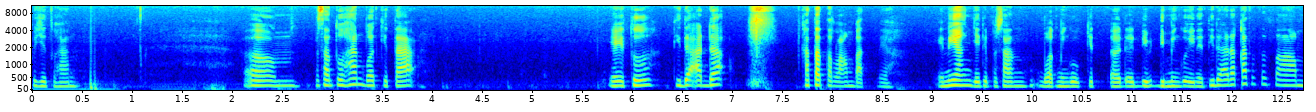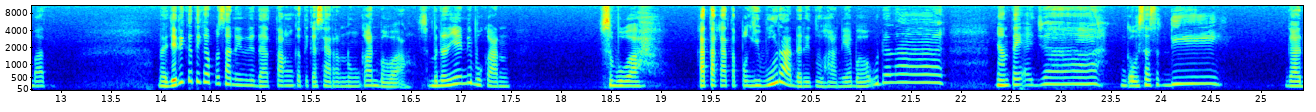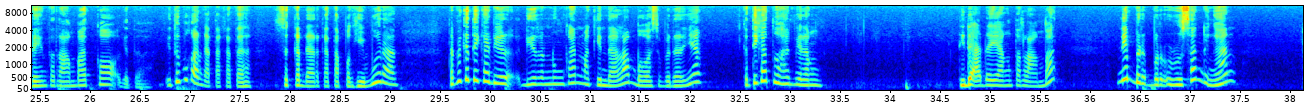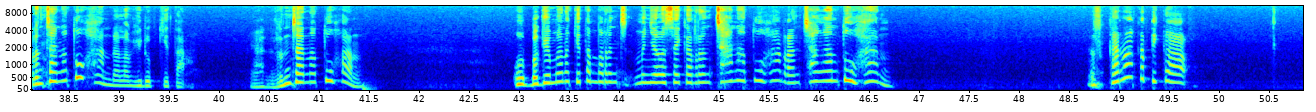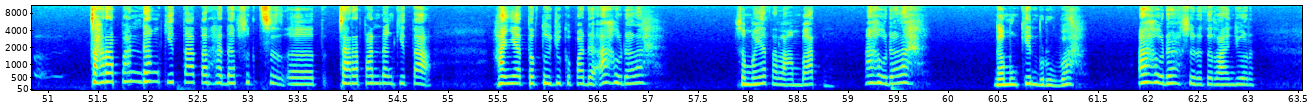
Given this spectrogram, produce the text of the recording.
puji Tuhan. Um, pesan Tuhan buat kita yaitu tidak ada kata terlambat ya. Ini yang jadi pesan buat minggu kita, eh, di, di minggu ini tidak ada kata terlambat. Nah jadi ketika pesan ini datang ketika saya renungkan bahwa sebenarnya ini bukan sebuah kata-kata penghiburan dari Tuhan ya bahwa udahlah nyantai aja, nggak usah sedih, nggak ada yang terlambat kok gitu. Itu bukan kata-kata sekedar kata penghiburan, tapi ketika direnungkan makin dalam bahwa sebenarnya ketika Tuhan bilang tidak ada yang terlambat, ini ber berurusan dengan rencana Tuhan dalam hidup kita. Ya, rencana Tuhan. Bagaimana kita menyelesaikan rencana Tuhan, rancangan Tuhan. Karena ketika cara pandang kita terhadap eh, cara pandang kita hanya tertuju kepada ah udahlah semuanya terlambat, ah udahlah nggak mungkin berubah, ah udah sudah terlanjur.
